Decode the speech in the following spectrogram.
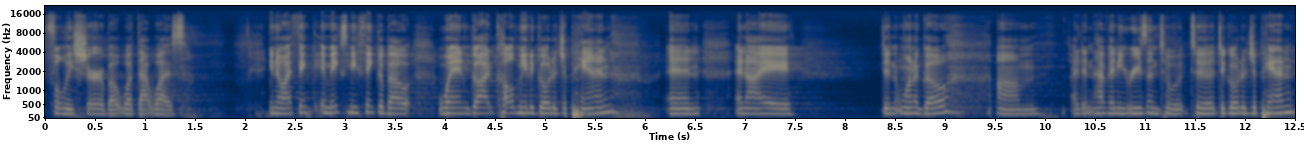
fully sure about what that was. You know, I think it makes me think about when God called me to go to Japan and and I didn't want to go. Um, I didn't have any reason to, to, to go to Japan.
